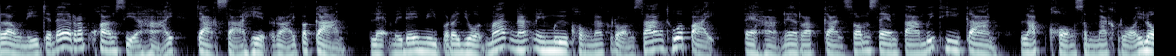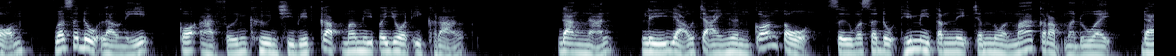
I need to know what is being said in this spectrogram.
เหล่านี้จะได้รับความเสียหายจากสาเหตุหลายประการ และไม่ได้มีประโยชน์มากนักในมือของนักหลอมสร้างทั่วไป แต่หากได้รับการซ่อมแซมตามวิธีการรับของสำนักร้อยหลอม วัสดุเหล่านี้ ก็อาจฟื้นคืนชีวิตกลับมามีประโยชน์อีกครั้ง ดังนั้นหลีเหยาจ่ายเงินก้อนโต ซื้อวัสดุที่มีตำหนิจำนวนมากกลับมาด้วย ได้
